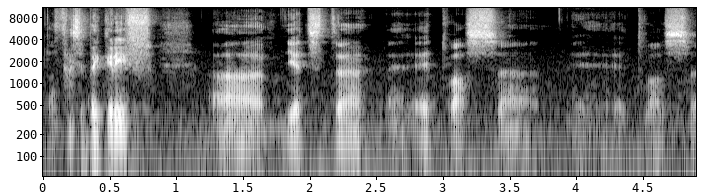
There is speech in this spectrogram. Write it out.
dass dieser Begriff jetzt etwas etwas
